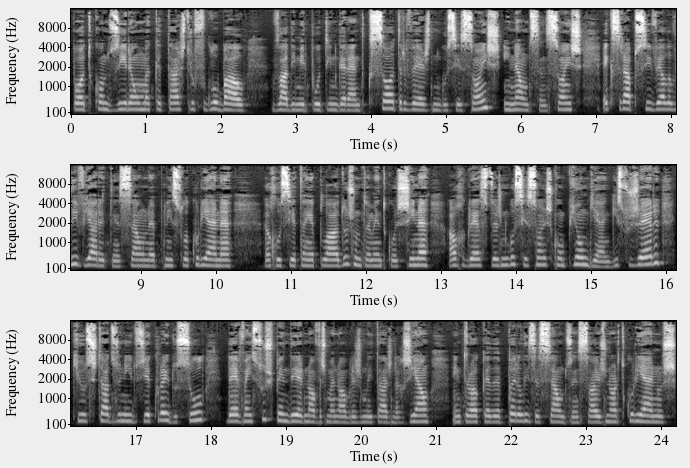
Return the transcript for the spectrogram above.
pode conduzir a uma catástrofe global. Vladimir Putin garante que só através de negociações e não de sanções é que será possível aliviar a tensão na Península Coreana. A Rússia tem apelado, juntamente com a China, ao regresso das negociações com Pyongyang e sugere que os Estados Unidos e a Coreia do Sul devem suspender novas manobras militares na região em troca da paralisação dos ensaios norte-coreanos.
